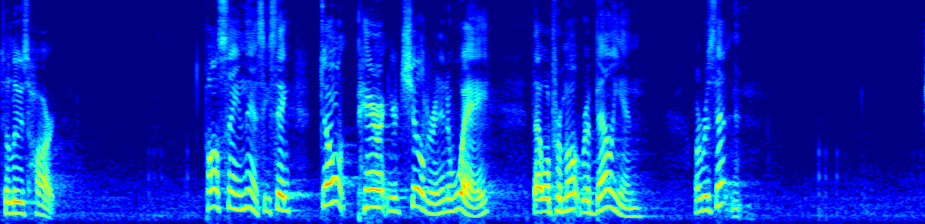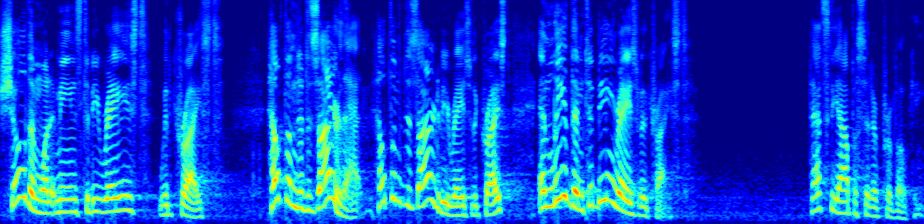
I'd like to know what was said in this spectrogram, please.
to lose heart. Paul's saying this. He's saying, don't parent your children in a way that will promote rebellion or resentment. Show them what it means to be raised with Christ. Help them to desire that. Help them to desire to be raised with Christ and lead them to being raised with Christ. That's the opposite of provoking.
